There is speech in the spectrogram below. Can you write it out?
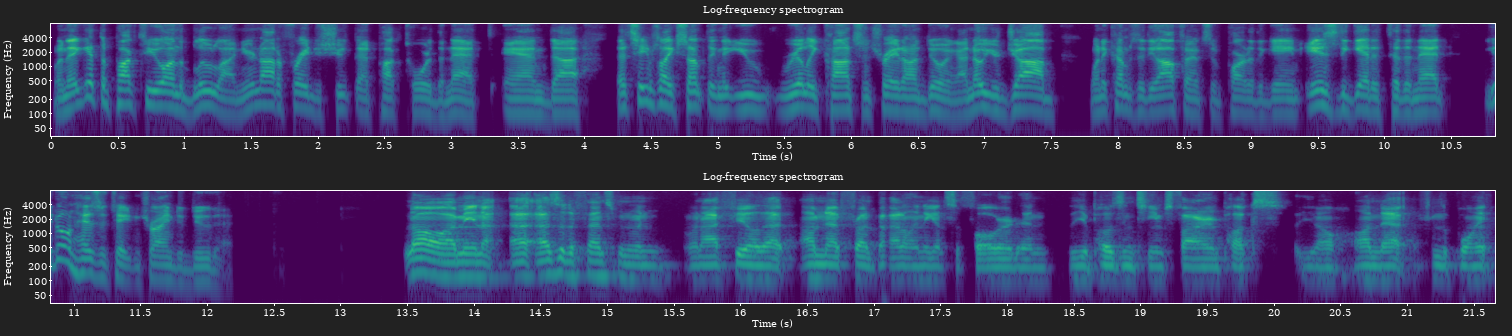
When they get the puck to you on the blue line, you're not afraid to shoot that puck toward the net, and uh, that seems like something that you really concentrate on doing. I know your job when it comes to the offensive part of the game is to get it to the net. You don't hesitate in trying to do that. No, I mean, as a defenseman, when when I feel that I'm net front battling against the forward and the opposing team's firing pucks, you know, on net from the point,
